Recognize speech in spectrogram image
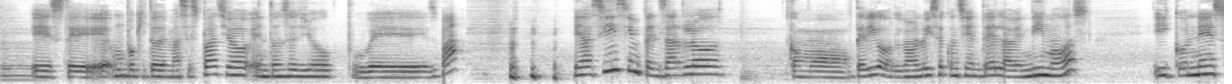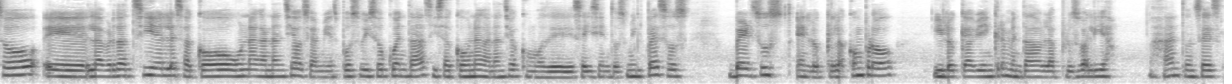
mm. este, un poquito de más espacio. Entonces yo, pues, va. y así, sin pensarlo, como te digo, no lo hice consciente, la vendimos y con eso, eh, la verdad sí, él le sacó una ganancia, o sea, mi esposo hizo cuentas y sacó una ganancia como de 600 mil pesos versus en lo que la compró y lo que había incrementado la plusvalía. Ajá, entonces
